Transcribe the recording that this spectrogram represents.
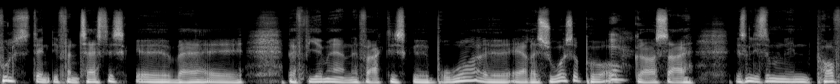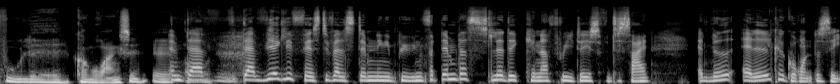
fuldstændig fantastisk, øh, hvad, øh, hvad firmaerne faktisk øh, bruger øh, af ressourcer på Ja. at gøre sig. Det er sådan ligesom en påfugl øh, konkurrence. Øh, Jamen, der, og- er, der er virkelig festivalstemning i byen. For dem, der slet ikke kender Three Days of Design, er noget, alle kan gå rundt og se.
